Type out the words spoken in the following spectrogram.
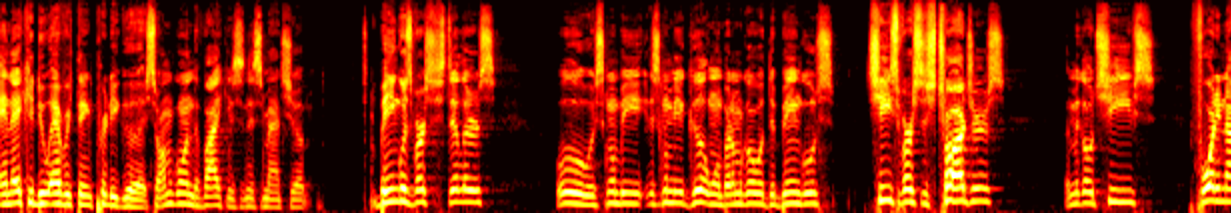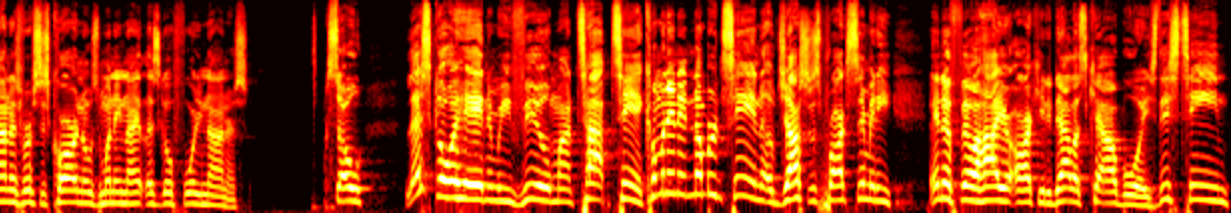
and they could do everything pretty good. So I'm going the Vikings in this matchup. Bengals versus Steelers. Ooh, it's gonna be it's gonna be a good one, but I'm gonna go with the Bengals. Chiefs versus Chargers. Let me go Chiefs. 49ers versus Cardinals Monday night. Let's go 49ers. So let's go ahead and reveal my top 10. Coming in at number 10 of Joshua's proximity NFL hierarchy, the Dallas Cowboys. This team,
